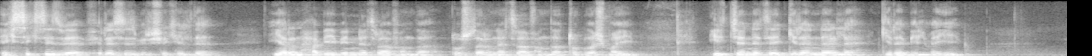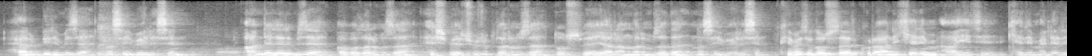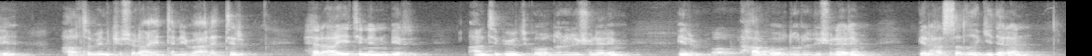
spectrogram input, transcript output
eksiksiz ve firesiz bir şekilde yarın Habib'in etrafında, dostların etrafında toplaşmayı, ilk cennete girenlerle girebilmeyi her birimize nasip eylesin. Annelerimize, babalarımıza, eş ve çocuklarımıza, dost ve yaranlarımıza da nasip eylesin. Kıymetli dostlar, Kur'an-ı Kerim ayeti kerimeleri 6000 küsur ayetten ibarettir. Her ayetinin bir antibiyotik olduğunu düşünelim. Bir hap olduğunu düşünelim. Bir hastalığı gideren,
